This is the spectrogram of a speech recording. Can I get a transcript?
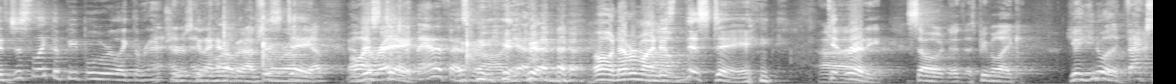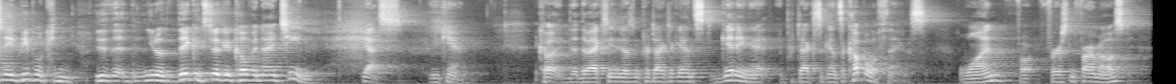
It's just like the people who are like the rapture And- is going to the world happen on this day. yep. and Oh, I this read day. the manifest wrong. Yeah. oh, never mind. Um, it's this day. Get Uh, ready. So it's people like, yeah, you know, like vaccinated people can, you know, they can still get COVID nineteen. Yes, you can. The vaccine doesn't protect against getting it. It protects against a couple of things. One, for, first and foremost,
